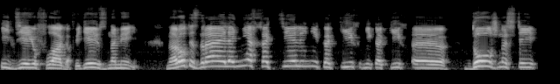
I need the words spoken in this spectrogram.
идею флагов, идею знамений. Народ Израиля не хотели никаких, никаких э, должностей,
